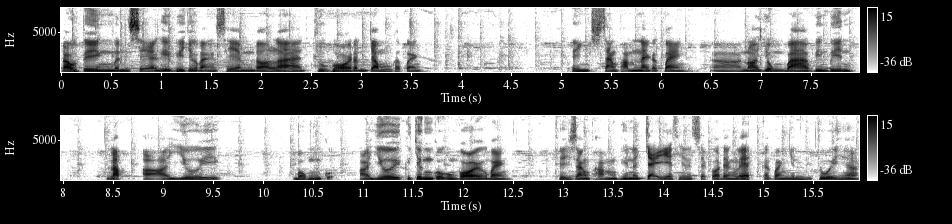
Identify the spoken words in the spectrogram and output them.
Đầu tiên mình sẽ review cho các bạn xem đó là chú voi đánh trống các bạn. Thì sản phẩm này các bạn, à, nó dùng 3 viên pin lắp ở dưới bụng ở dưới cái chân của con voi các bạn. Thì sản phẩm khi nó chạy thì nó sẽ có đèn led các bạn nhìn chú ý ha.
